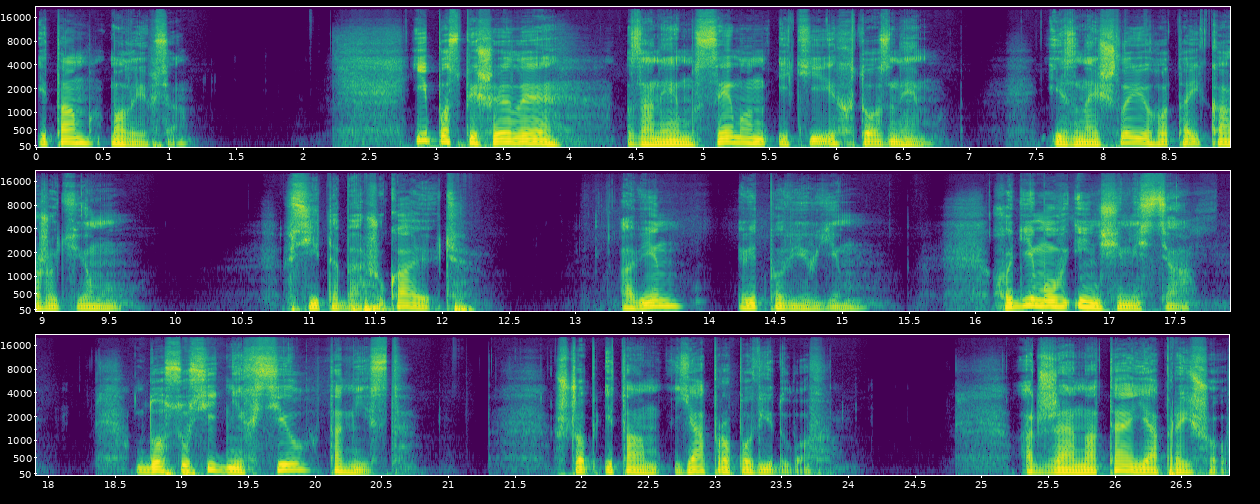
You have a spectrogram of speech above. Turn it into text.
і там молився. І поспішили за ним Симон і ті, хто з ним, і знайшли його та й кажуть йому: Всі тебе шукають. А він відповів їм: Ходімо в інші місця, до сусідніх сіл та міст, щоб і там я проповідував. Адже на те я прийшов.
